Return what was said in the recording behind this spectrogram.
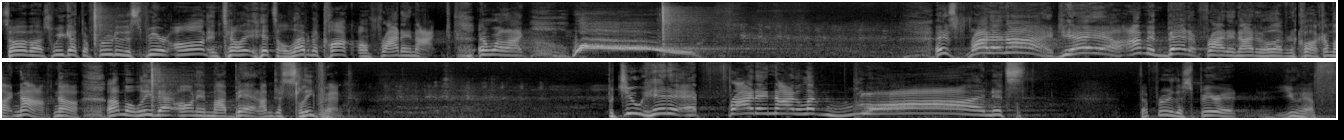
Some of us, we got the fruit of the Spirit on until it hits 11 o'clock on Friday night. And we're like, woo! It's Friday night. Yeah, I'm in bed at Friday night at 11 o'clock. I'm like, nah, no, I'm gonna leave that on in my bed. I'm just sleeping. But you hit it at Friday night, 11, and it's the fruit of the Spirit, you have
